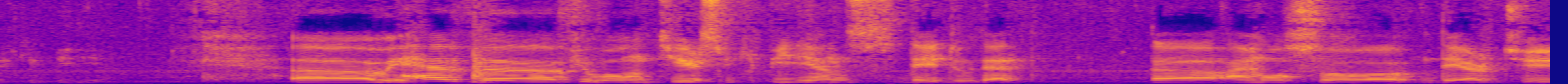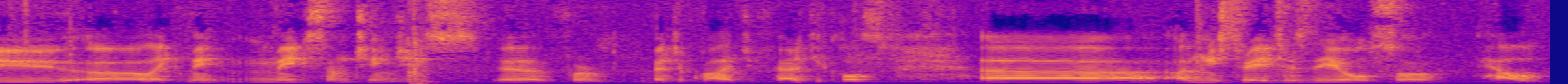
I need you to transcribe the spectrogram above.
Wikipedia? We have a few volunteers, Wikipedians, they do that. I'm also there to like ma- make some changes for better quality of articles. Uh, administrators they also help,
